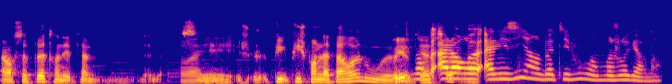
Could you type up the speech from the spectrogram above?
Alors ça peut être un euh, puis, puis-je prendre la parole ou euh, Oui, Non, bah, alors, euh, allez-y, hein, battez-vous, hein, moi je regarde. hein.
